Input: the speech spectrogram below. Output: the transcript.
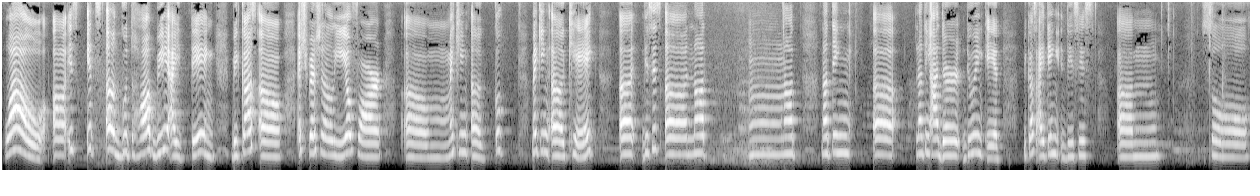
Wow, uh, it's it's a good hobby, I think, because uh, especially for um making a cook, making a cake. Uh, this is uh not mm, not nothing uh nothing other doing it because I think this is um so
